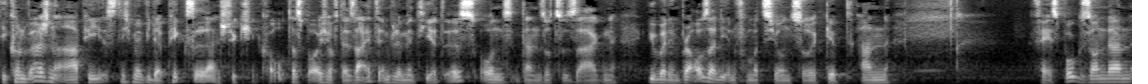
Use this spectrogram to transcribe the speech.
Die Conversion API ist nicht mehr wie der Pixel, ein Stückchen Code, das bei euch auf der Seite implementiert ist und dann sozusagen über den Browser die Informationen zurückgibt an Facebook, sondern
